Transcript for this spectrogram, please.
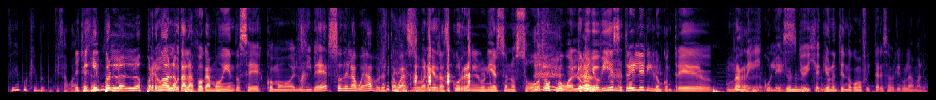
Sí, porque, porque esa weá. Es que aquí el perro- los perros Pero no hablan. puta, po. las bocas moviéndose es como el universo de la weá, pero esta weá se supone que transcurre en el universo de nosotros, pues weón. Claro. yo vi ese tráiler y lo encontré una ridiculez. yo no dije, entiendo. yo no entiendo cómo fuiste a ver esa película malo.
